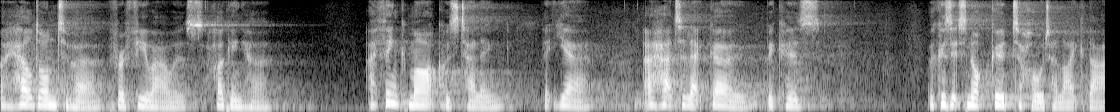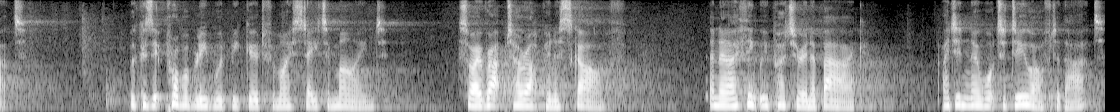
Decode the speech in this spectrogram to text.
I held on to her for a few hours, hugging her. I think Mark was telling that, yeah, I had to let go because. because it's not good to hold her like that. Because it probably would be good for my state of mind. So I wrapped her up in a scarf. And then I think we put her in a bag. I didn't know what to do after that.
